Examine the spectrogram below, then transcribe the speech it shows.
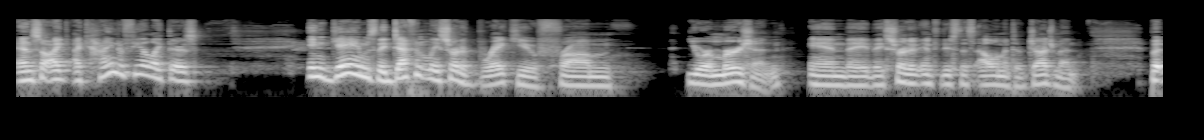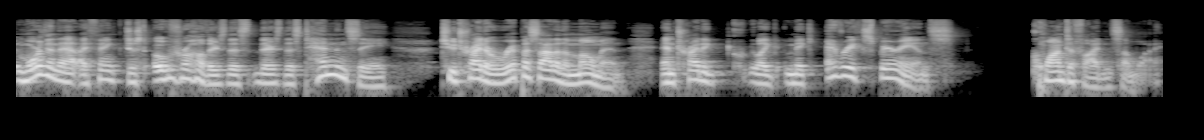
And so I, I kind of feel like there's in games they definitely sort of break you from your immersion and they they sort of introduce this element of judgment but more than that i think just overall there's this there's this tendency to try to rip us out of the moment and try to like make every experience quantified in some way.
